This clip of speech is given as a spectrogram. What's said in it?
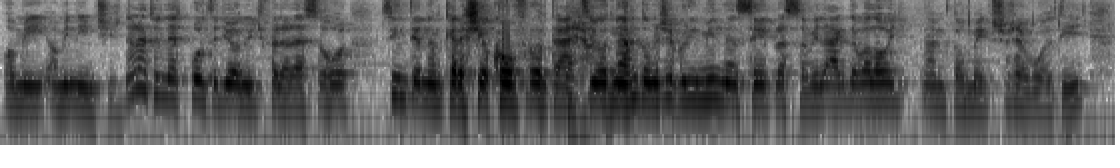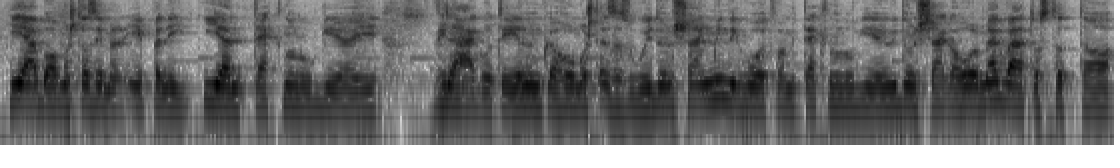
ami, ami nincs is. De lehet, hogy lehet pont egy olyan ügyfele lesz, ahol szintén nem keresi a konfrontációt, nem tudom, és akkor így minden szép lesz a világ, de valahogy nem tudom, még sose volt így. Hiába most azért, mert éppen így ilyen technológiai világot élünk, ahol most ez az újdonság, mindig volt valami technológiai újdonság, ahol megváltoztatta a,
